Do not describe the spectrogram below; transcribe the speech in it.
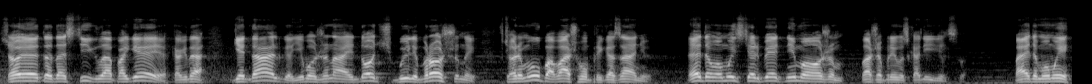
Все это достигло апогея, когда Гедальга, его жена и дочь были брошены в тюрьму по вашему приказанию. Этого мы стерпеть не можем, ваше превосходительство. Поэтому мы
